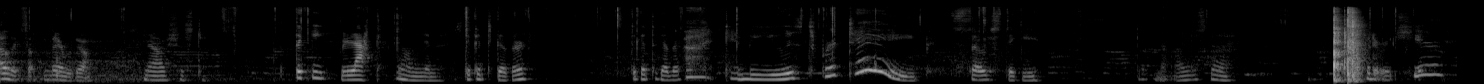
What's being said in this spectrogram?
Okay, so there we go. Now it's just sticky black. I'm gonna stick it together. Stick it together. It can be used for tape. It's so sticky. Now I'm just gonna put it right here.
